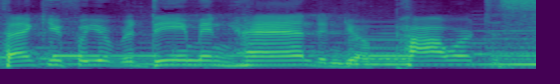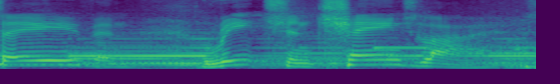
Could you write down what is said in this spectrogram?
Thank you for your redeeming hand and your power to save and reach and change lives.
